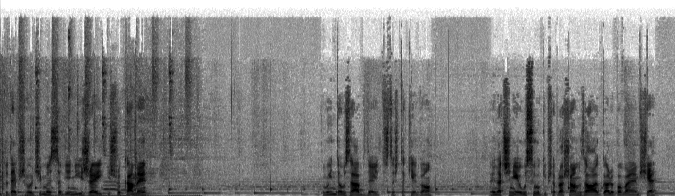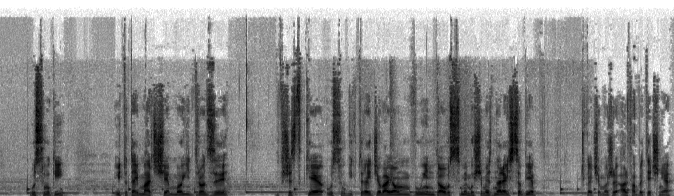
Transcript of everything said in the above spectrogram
i tutaj przechodzimy sobie niżej i szukamy Windows Update, czy coś takiego. E, Znaczy nie, usługi, przepraszam, zagalopowałem się. Usługi. I tutaj macie, moi drodzy, wszystkie usługi, które działają w Windows. My musimy znaleźć sobie, czekajcie, może alfabetycznie.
